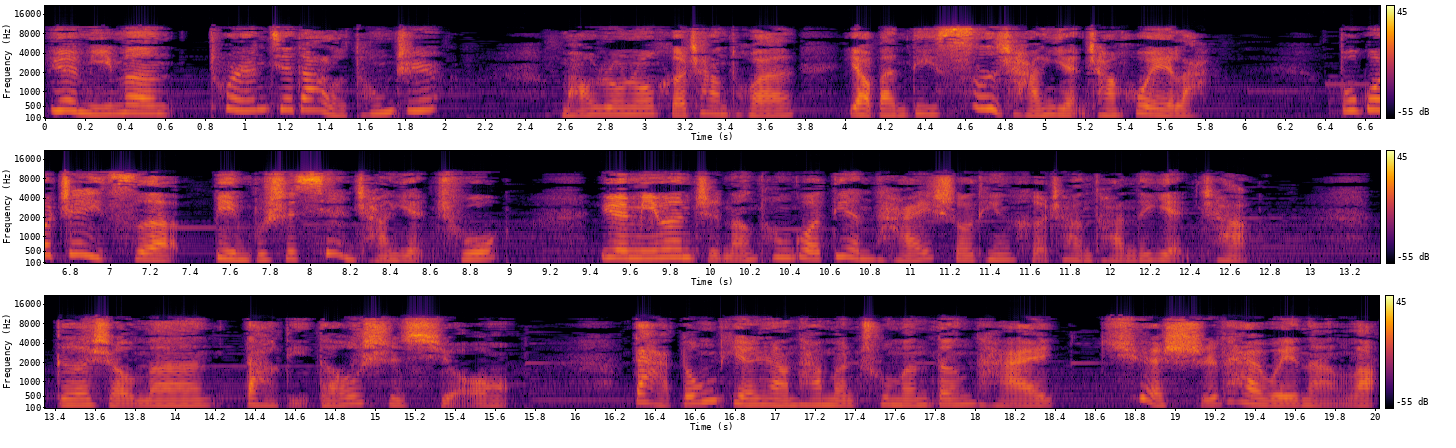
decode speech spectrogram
乐迷们突然接到了通知，毛茸茸合唱团要办第四场演唱会了。不过这次并不是现场演出，乐迷们只能通过电台收听合唱团的演唱。歌手们到底都是熊，大冬天让他们出门登台，确实太为难了。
